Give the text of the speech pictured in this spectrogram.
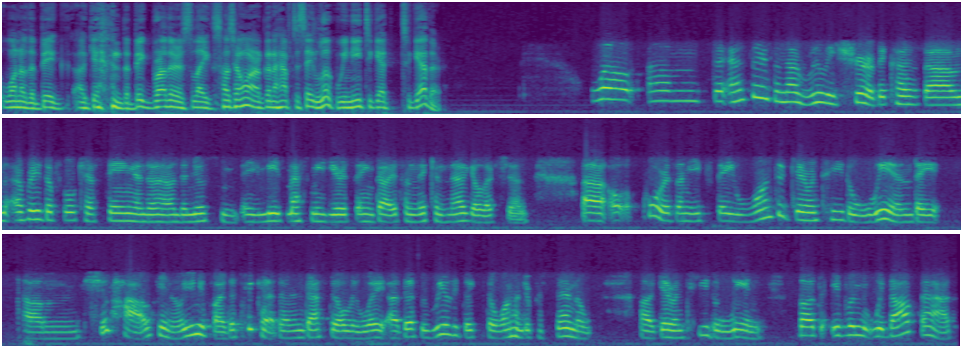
one of the big, again, the big brothers like Seo are going to have to say, "Look, we need to get together." Well, um, the answer is I'm not really sure because um, every the forecasting and uh, the news uh, mass media saying that it's a neck and neck election. Uh, of course, I mean, if they want to guarantee the win, they um, should have, you know, unified the ticket, and that's the only way. Uh, that's really the, the 100% of uh, guarantee the win. But even without that,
